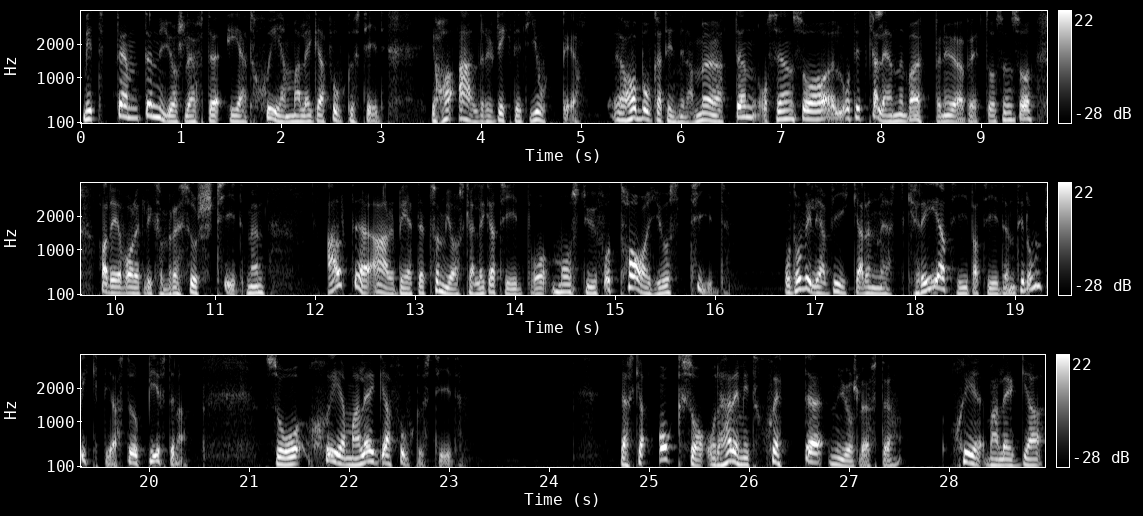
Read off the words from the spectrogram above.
Mitt femte nyårslöfte är att schemalägga fokustid. Jag har aldrig riktigt gjort det. Jag har bokat in mina möten och sen så har jag låtit kalendern vara öppen i övrigt och sen så har det varit liksom resurstid. Men allt det här arbetet som jag ska lägga tid på måste ju få ta just tid. Och då vill jag vika den mest kreativa tiden till de viktigaste uppgifterna. Så schemalägga fokustid. Jag ska också, och det här är mitt sjätte nyårslöfte, schemalägga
